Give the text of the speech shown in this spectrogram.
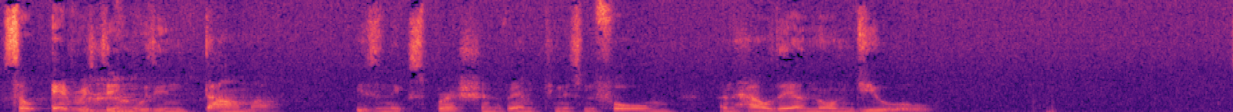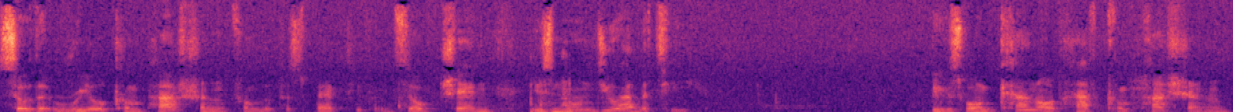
So everything within Dharma is an expression of emptiness and form and how they are non dual. So that real compassion from the perspective of Dzogchen is non duality. Because one cannot have compassion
